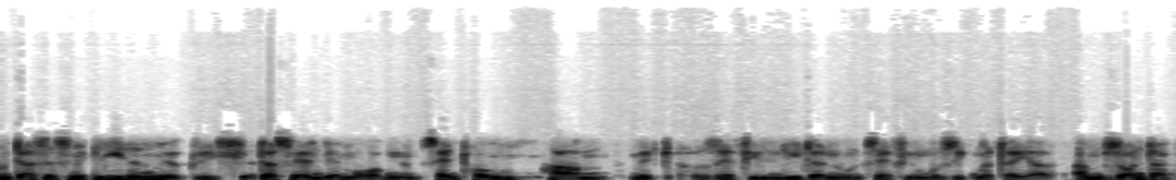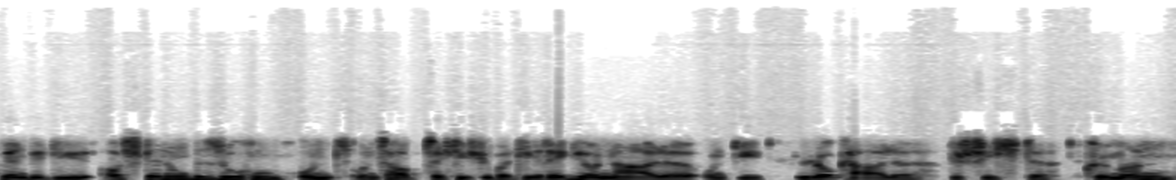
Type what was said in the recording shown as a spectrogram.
Und das ist mit Liedern möglich. Das werden wir morgen im Zentrum haben mit sehr vielen Liedern und sehr viel Musikmaterial. Am Sonntag werden wir die Ausstellung besuchen und uns hauptsächlich über die regionale und die lokale Geschichte kümmern.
